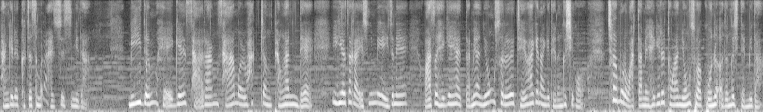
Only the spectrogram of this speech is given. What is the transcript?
단계를 거쳤음을 알 수 있습니다. 믿음, 회개, 사랑, 사함을 확정, 평안인데 이 여자가 예수님에게 이전에 와서 회개해야 했다면 용서를 재확인하게 되는 것이고 처음으로 왔다면 회개를 통한 용서와 구원을 얻은 것이 됩니다.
